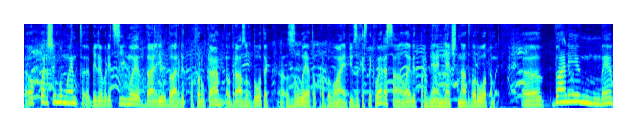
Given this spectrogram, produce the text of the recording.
Е, У перший момент е, біля воріт Сігми дальній удар від Кухарука одразу в дотик е, з лету пробиває півзахисник Вереса, але відправляє м'яч над воротами. Далі не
